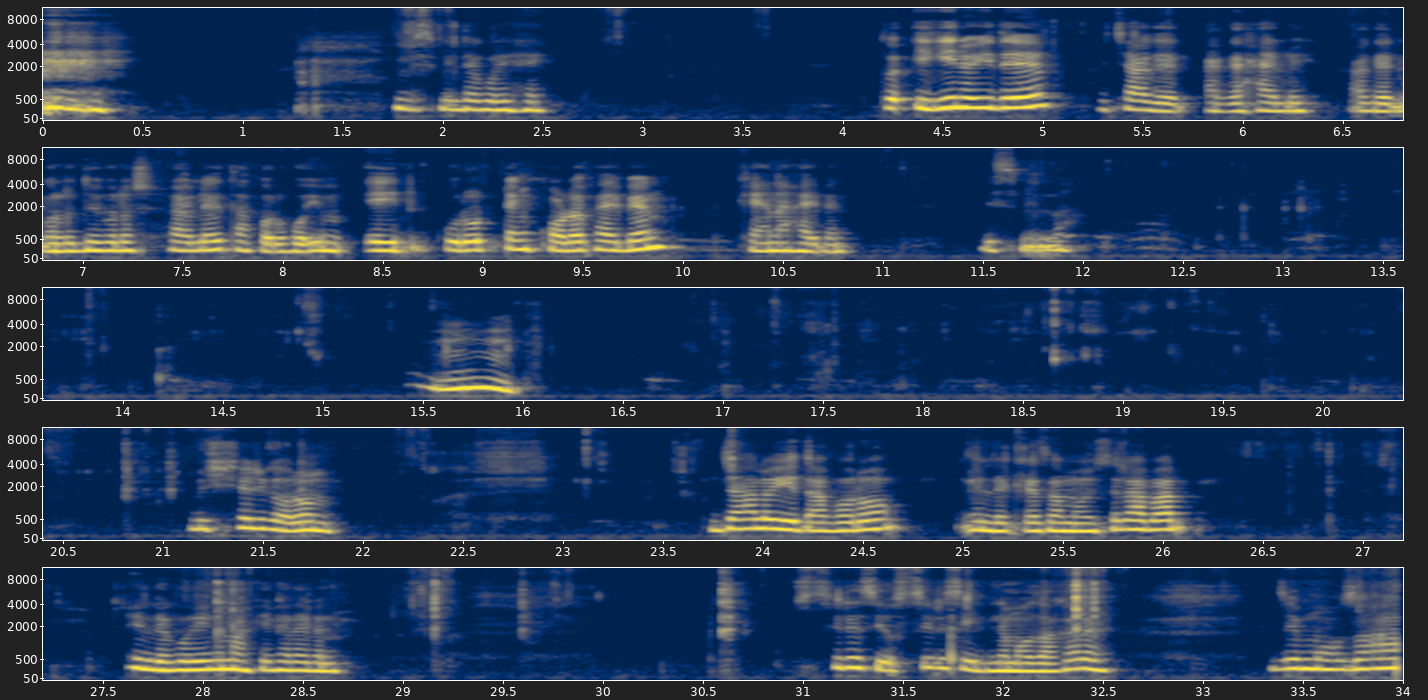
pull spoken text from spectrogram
বিসমিল্লা করি হাই। তো ইগিন ওই দে আচ্ছা আগে আগে হাই লই আগে গলে, দুই গলে খাই লই তারপর হই এই কুড়োর ট্যাং খড়ে খাইবেন খেয়ে খাইবেন। বিসমিল্লা হুম বিশেষ গরম যা লইয়ে তারপরও ইলে কেঁচাম হয়েছিল আবার ইলে করে মাখি ফেলাইবেন। সিরিয়াসি সিরিয়াসি ইলে মজা করে। যে মজা।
